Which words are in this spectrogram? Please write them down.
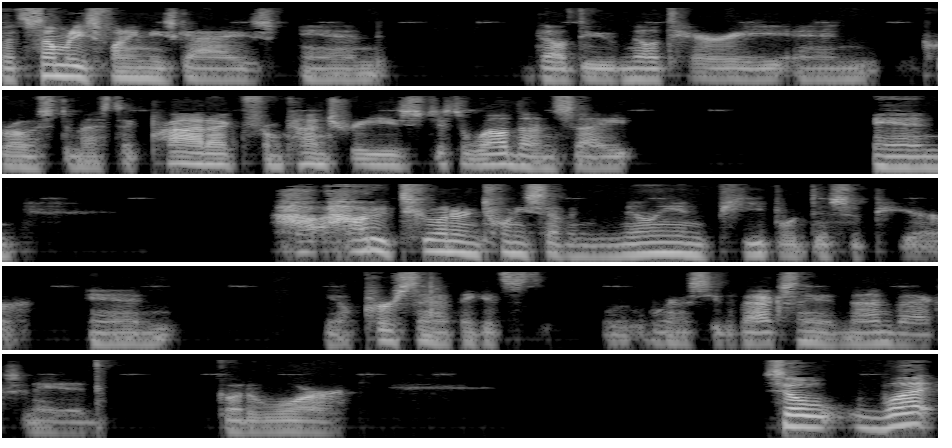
but somebody's funding these guys and they'll do military and gross domestic product from countries, just a well done site. And how, how do 227 million people disappear? And, you know, personally, I think it's we're going to see the vaccinated, non-vaccinated go to war. So what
